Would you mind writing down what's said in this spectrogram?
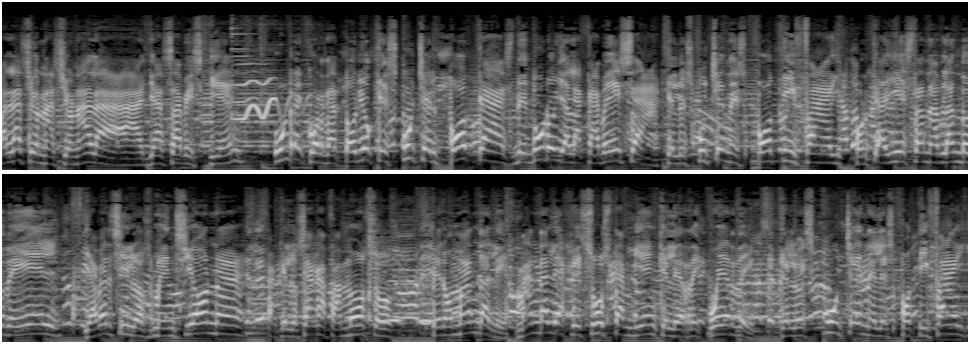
Palacio Nacional, a ya sabes quién, un recordatorio que escuche el podcast de Duro y a la Que lo escuche en Spotify, porque ahí están hablando de él, y a ver si los menciona, para que los haga famosos. Pero mándale, mándale a Jesús también, que le recuerde, que lo escuche en el Spotify.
